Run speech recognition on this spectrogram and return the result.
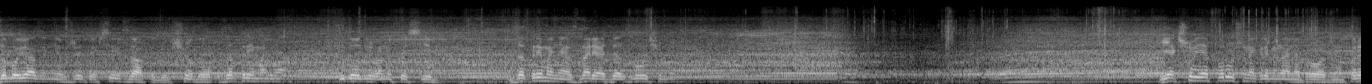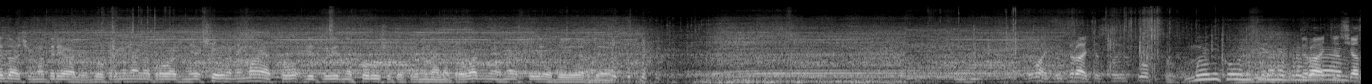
зобов'язані вжити всіх заходів щодо затримання підозрюваних осіб, затримання знаряддя злочину. Якщо є порушене кримінальне провадження, передачу матеріалів до кримінального провадження. Якщо його немає, то відповідно порушити кримінальне провадження, внести його до ЄРДР. Давайте, вибирайте своїх хлопців. Ми нікого нікуди не прибираємо. щас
